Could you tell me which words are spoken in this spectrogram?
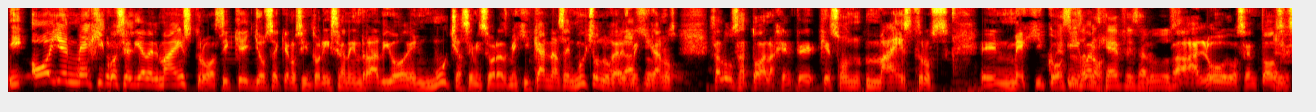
Y hoy en México es el Día del Maestro, así que yo sé que nos sintonizan en radio, en muchas emisoras mexicanas, en muchos lugares abrazo. mexicanos. Saludos a toda la gente que son maestros en México. Y a bueno, mis jefes, saludos. saludos entonces.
